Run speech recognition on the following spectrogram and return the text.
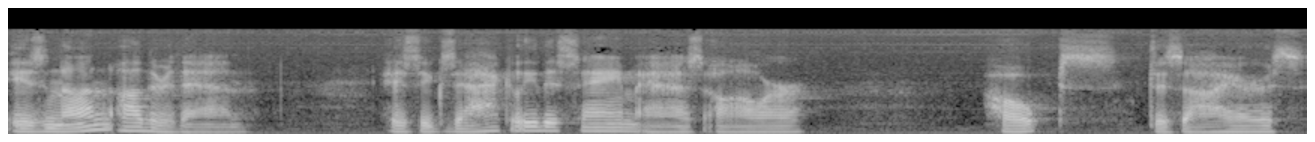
is none other than is exactly the same as our hopes, desires,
